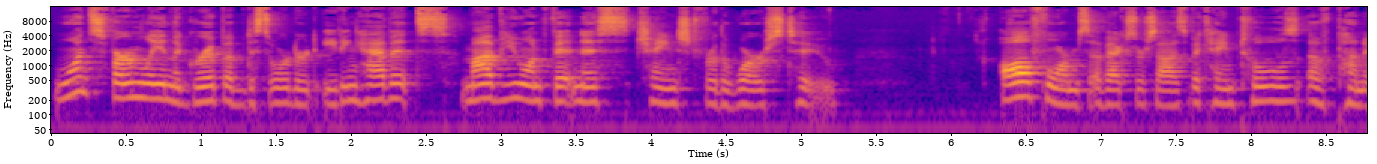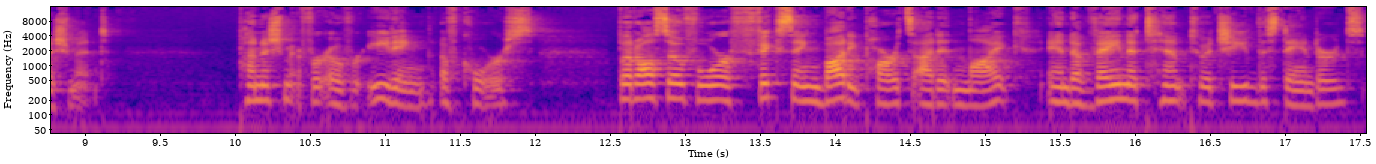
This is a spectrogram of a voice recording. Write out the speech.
once firmly in the grip of disordered eating habits, my view on fitness changed for the worse too. All forms of exercise became tools of punishment punishment for overeating, of course, but also for fixing body parts I didn't like and a vain attempt to achieve the standards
